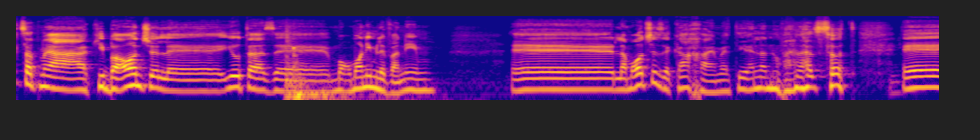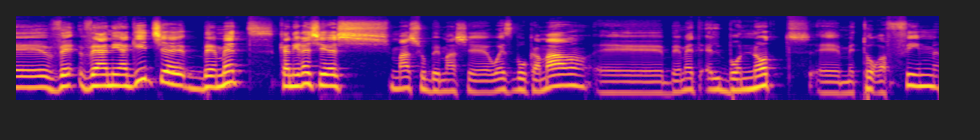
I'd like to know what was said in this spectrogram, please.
קצת מהקיבעון של אה, יוטה, זה מורמונים לבנים. אה, למרות שזה ככה, האמת היא, אין לנו מה לעשות. אה, ו- ואני אגיד שבאמת, כנראה שיש משהו במה שווסטבורק אמר, אה, באמת עלבונות אה, מטורפים אה,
